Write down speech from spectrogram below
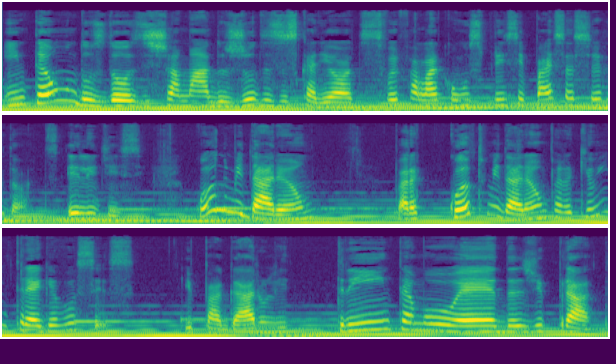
Então um dos doze, chamado Judas Iscariotes, foi falar com os principais sacerdotes. Ele disse: Quando me darão para quanto me darão para que eu entregue a vocês? E pagaram-lhe trinta moedas de prata.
